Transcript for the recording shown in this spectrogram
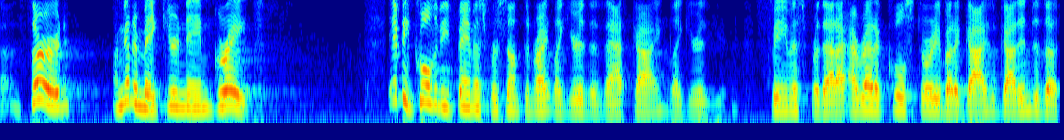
Uh, third, I'm going to make your name great. It'd be cool to be famous for something, right? Like you're the that guy. Like you're famous for that. I, I read a cool story about a guy who got into the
